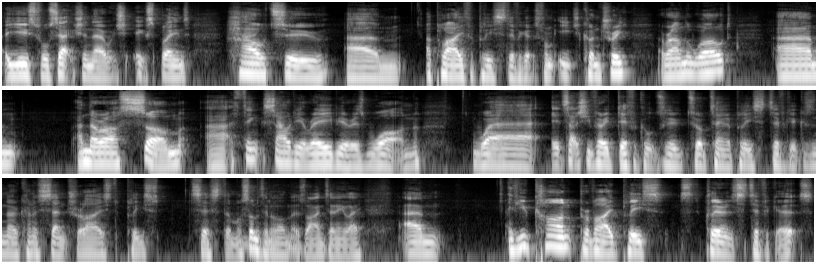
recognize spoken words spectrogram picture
a useful section there which explains how to um, apply for police certificates from each country around the world. Um, and there are some, uh, I think Saudi Arabia is one, where it's actually very difficult to, to obtain a police certificate because there's no kind of centralized police system or something along those lines anyway. Um, if you can't provide police clearance certificates,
